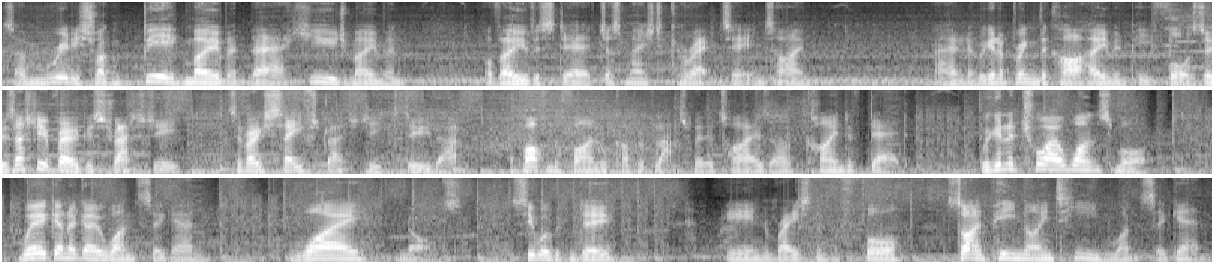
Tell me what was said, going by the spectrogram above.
So I'm really struggling. Big moment there, huge moment of oversteer. Just managed to correct it in time. And we're going to bring the car home in P4. So it's actually a very good strategy. It's a very safe strategy to do that. Apart from the final couple of laps where the tyres are kind of dead. We're going to try once more. We're going to go once again. Why not? See what we can do in race number four. Starting P19 once again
